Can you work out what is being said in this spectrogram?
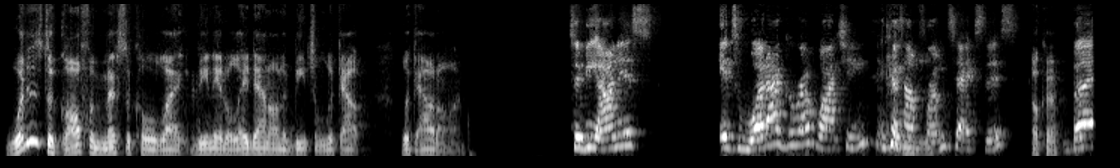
What is the Gulf of Mexico like? Being able to lay down on a beach and look out, look out on to be honest, it's what I grew up watching because mm-hmm. I'm from Texas. Okay. But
